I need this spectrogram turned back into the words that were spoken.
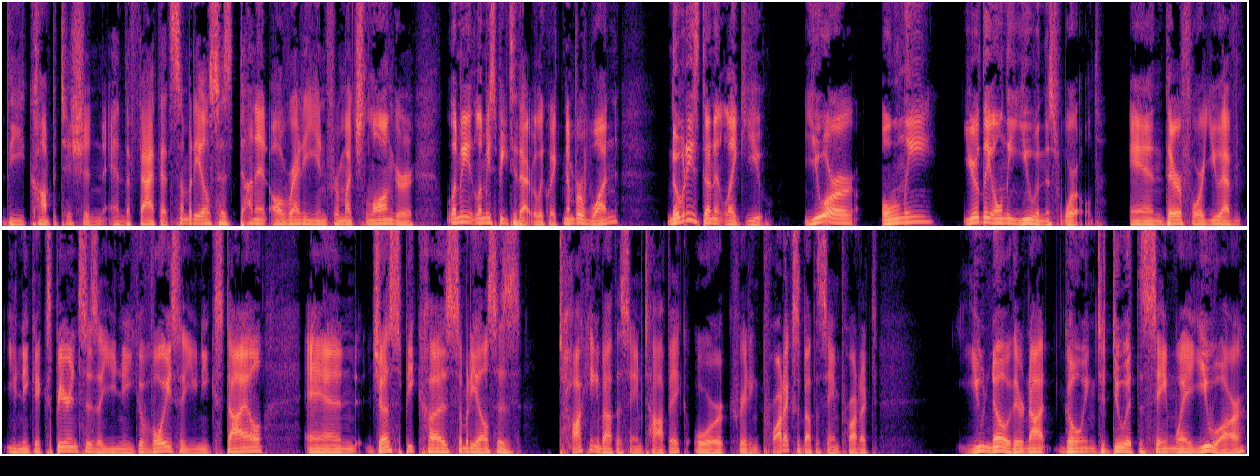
the competition and the fact that somebody else has done it already and for much longer. Let me let me speak to that really quick. Number one, nobody's done it like you. You are only you're the only you in this world and therefore you have unique experiences, a unique voice, a unique style. And just because somebody else is talking about the same topic or creating products about the same product, you know they're not going to do it the same way you are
